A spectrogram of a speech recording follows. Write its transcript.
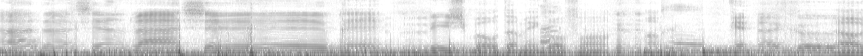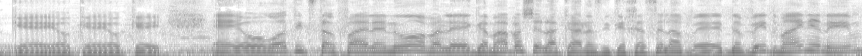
עד אשר לשבת. לשבור את המיקרופון. כן. אוקיי, אוקיי, אוקיי. אה, אורות הצטרפה אלינו, אבל אה, גם אבא שלה כאן, אז נתייחס אליו. אה, דוד, מה העניינים?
